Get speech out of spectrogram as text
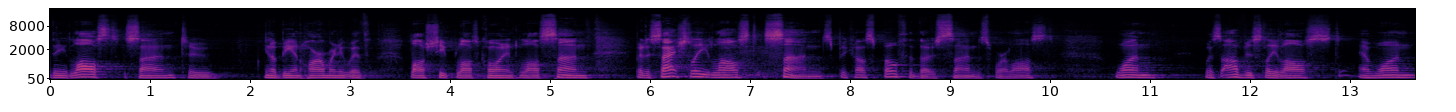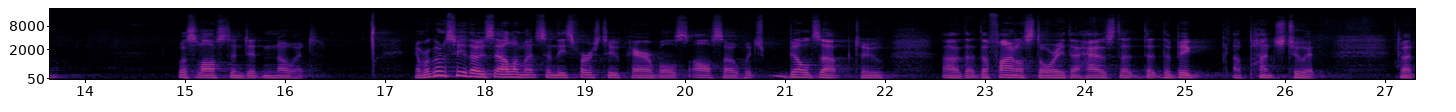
the lost son, to you know, be in harmony with lost sheep, lost coin, lost son. But it's actually lost sons because both of those sons were lost. One was obviously lost, and one was lost and didn't know it. And we're going to see those elements in these first two parables also, which builds up to uh, the, the final story that has the, the, the big uh, punch to it. But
